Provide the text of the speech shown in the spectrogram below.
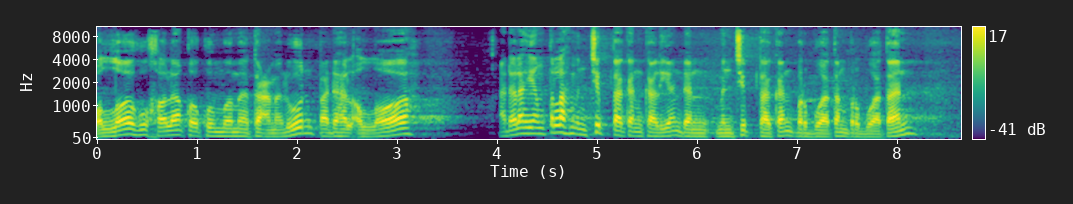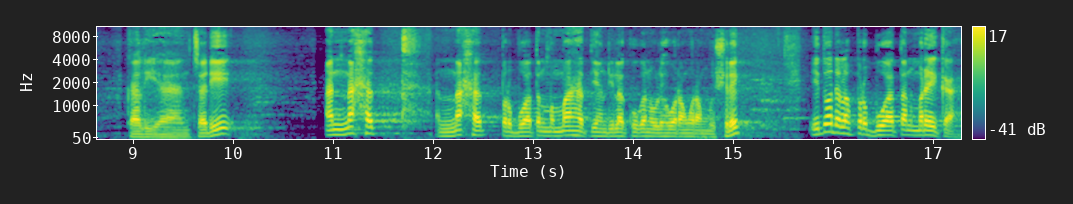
Wallahu khalaqakum wa ma ta'malun padahal Allah adalah yang telah menciptakan kalian dan menciptakan perbuatan-perbuatan kalian. Jadi an-nahat An-nahat, perbuatan memahat yang dilakukan oleh orang-orang musyrik, itu adalah perbuatan mereka.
